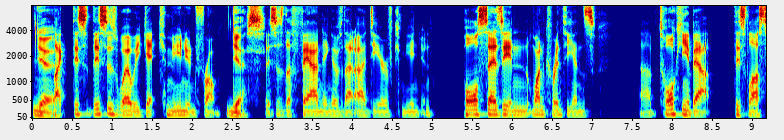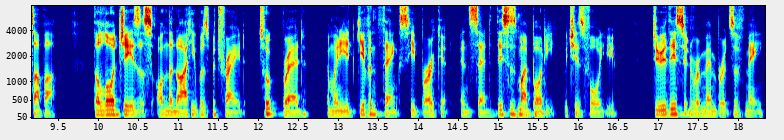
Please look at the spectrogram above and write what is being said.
yeah. Like this this is where we get communion from. yes. This is the founding of that idea of communion. Paul says in 1 Corinthians, uh, talking about this Last Supper, the Lord Jesus, on the night he was betrayed, took bread, and when he had given thanks, he broke it and said, This is my body, which is for you. Do this in remembrance of me.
